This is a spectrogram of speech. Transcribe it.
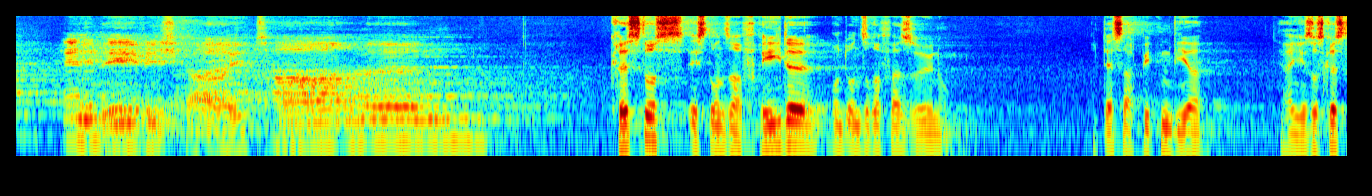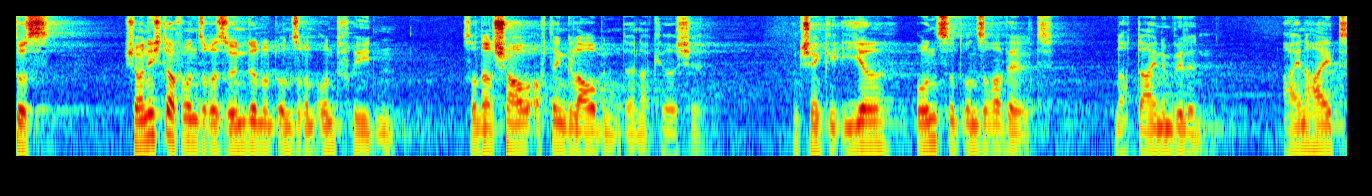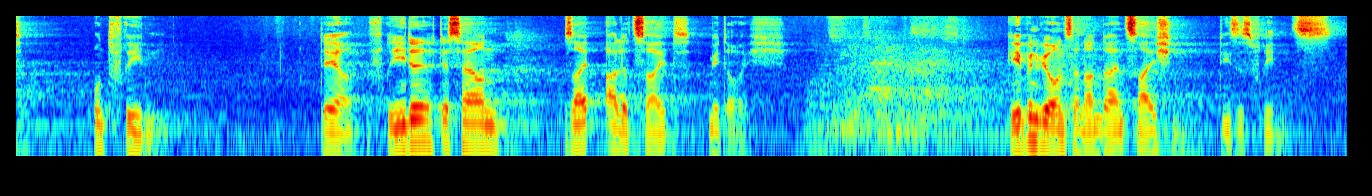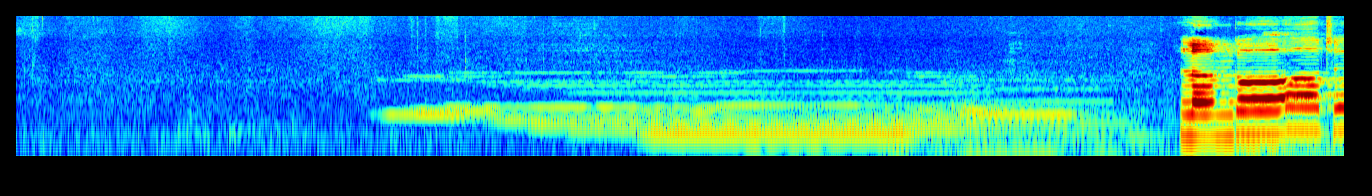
in Ewigkeit. Amen. Christus ist unser Friede und unsere Versöhnung. Und deshalb bitten wir, Herr Jesus Christus, schau nicht auf unsere Sünden und unseren Unfrieden, sondern schau auf den Glauben deiner Kirche und schenke ihr, uns und unserer Welt nach deinem Willen Einheit und Frieden. Der Friede des Herrn sei allezeit mit euch. geben wir uns einander ein Zeichen dieses Friedens. Lamm Gottes.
